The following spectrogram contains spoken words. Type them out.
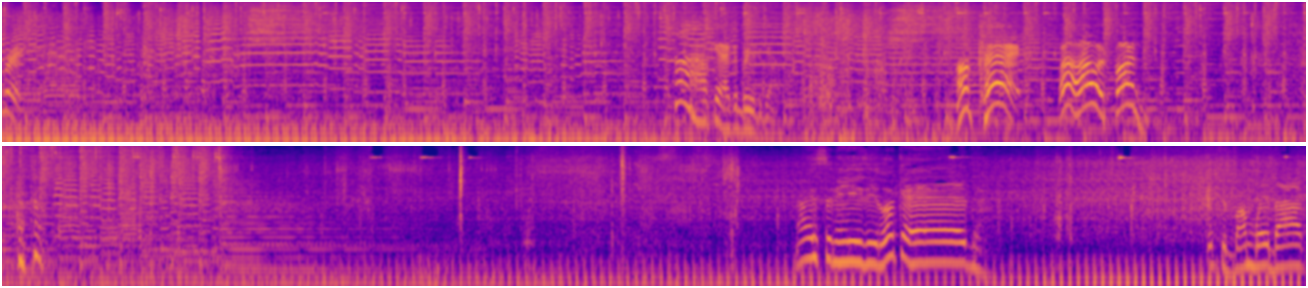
Brake. Ah, okay, I can breathe again. Okay. Well, that was fun. Nice and easy. Look ahead. Get your bum way back.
